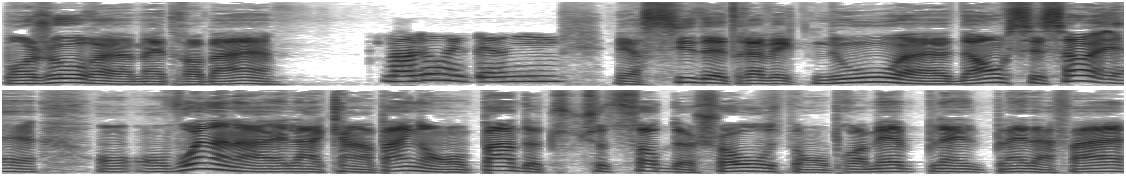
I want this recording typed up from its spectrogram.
Bonjour, euh, Maître Robert. Bonjour, M. Bernier. Merci d'être avec nous. Euh, donc, c'est ça. Euh, on, voit dans la, campagne, on parle de toutes, sortes de choses, puis on promet plein, plein d'affaires,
